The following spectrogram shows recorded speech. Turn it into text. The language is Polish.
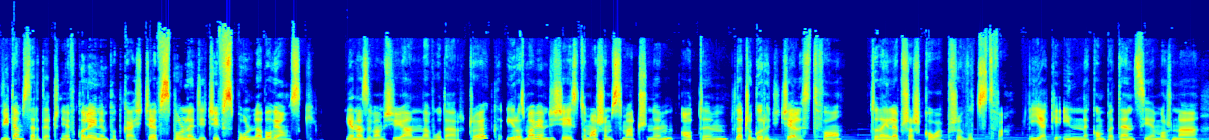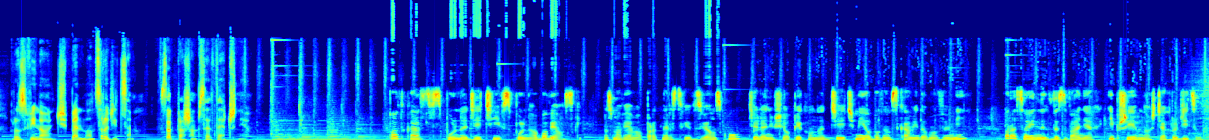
Witam serdecznie w kolejnym podcaście Wspólne dzieci, wspólne obowiązki. Ja nazywam się Joanna Włodarczyk i rozmawiam dzisiaj z Tomaszem Smacznym o tym, dlaczego rodzicielstwo to najlepsza szkoła przywództwa i jakie inne kompetencje można rozwinąć, będąc rodzicem. Zapraszam serdecznie. Podcast Wspólne dzieci, wspólne obowiązki. Rozmawiamy o partnerstwie w związku, dzieleniu się opieką nad dziećmi i obowiązkami domowymi oraz o innych wyzwaniach i przyjemnościach rodziców.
